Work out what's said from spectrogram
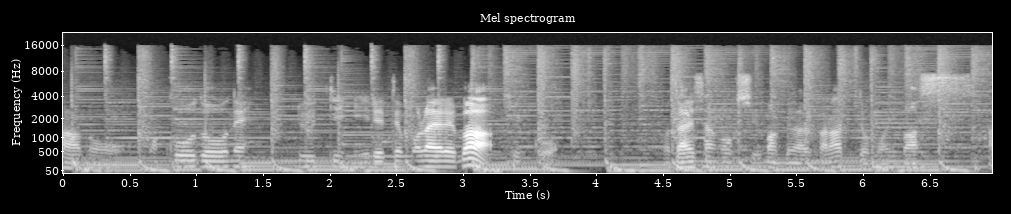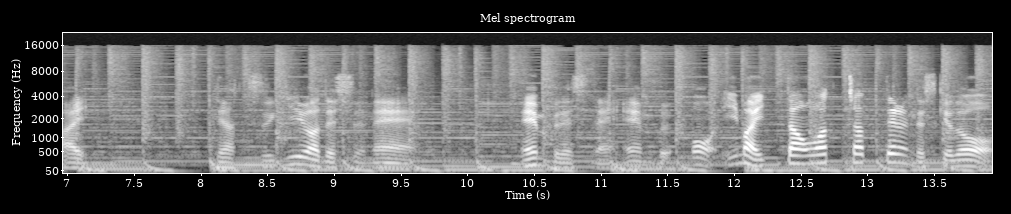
あの、まあ、行動をね、ルーティンに入れてもらえれば、結構、まあ、第三国志上手くなるかなって思います。はい。では次はですね、演舞ですね、演舞。もう今一旦終わっちゃってるんですけど、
